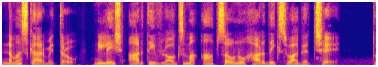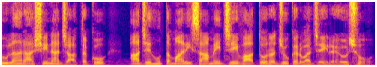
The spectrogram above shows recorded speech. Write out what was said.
નમસ્કાર મિત્રો, નિલેશ આરતી વ્લોગ્સમાં આપ સૌનું હાર્દિક સ્વાગત છે. તુલા રાશિના જાતકો, આજે હું તમારી સામે જે વાતો રજૂ કરવા જઈ રહ્યો છું,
